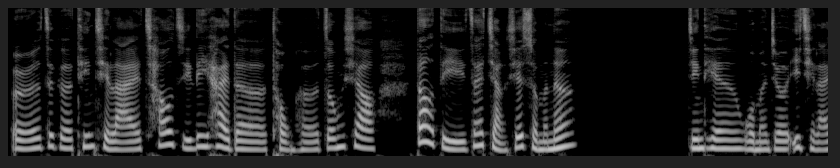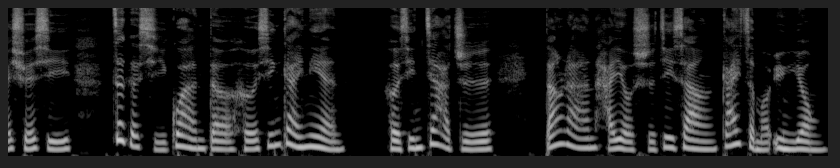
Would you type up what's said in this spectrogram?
而这个听起来超级厉害的统合中校到底在讲些什么呢？今天我们就一起来学习这个习惯的核心概念、核心价值，当然还有实际上该怎么运用。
